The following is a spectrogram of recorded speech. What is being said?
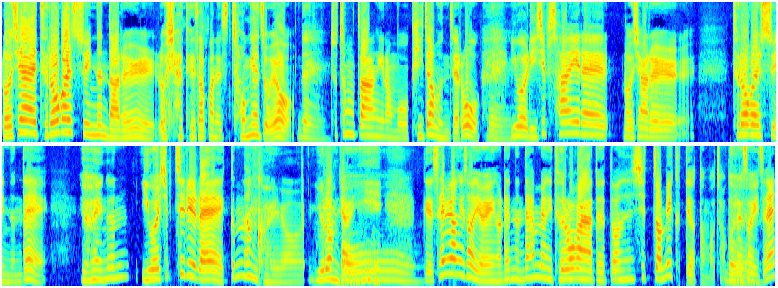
러시아에 들어갈 수 있는 날을 러시아 대사관에서 정해줘요. 네. 초청장이랑 뭐 비자 문제로 네. 2월 24일에 러시아를 들어갈 수 있는데 여행은 2월 17일에 끝난 거예요. 유럽 여행이. 오. 그세 명이서 여행을 했는데 한 명이 들어가야 되던 시점이 그때였던 거죠. 네. 그래서 이제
